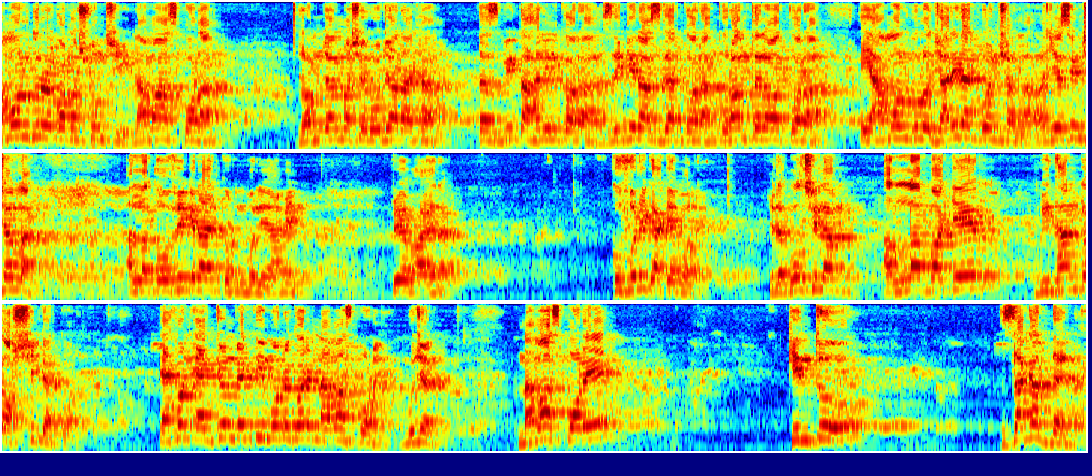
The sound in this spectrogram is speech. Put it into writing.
আমলগুলোর কথা শুনছি, নামাজ পড়া, রমজান মাসে রোজা রাখা তসবি তাহলিল করা, জিকির আজগার করা, কোরআন তেলাওয়াত করা, এই আমলগুলো জারি রাখব ইনশাল্লাহ রাজি আছি ইনশাল্লাহ আল্লাহ তৌফিক রায়ত করুন, বলি আমিন। প্রিয় ভাইয়েরা, কুফরি কাকে বলে? সেটা বলছিলাম, আল্লাহ পাকের বিধানকে অস্বীকার করা। এখন একজন ব্যক্তি মনে করে নামাজ পড়ে, বুঝেন? নামাজ পড়ে, কিন্তু জাকাত দেয় না।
